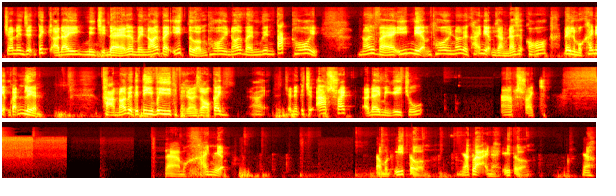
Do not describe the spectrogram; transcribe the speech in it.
Cho nên diện tích ở đây mình chỉ để là mình nói về ý tưởng thôi, nói về nguyên tắc thôi, nói về ý niệm thôi, nói về khái niệm rằng nó sẽ có. Đây là một khái niệm gắn liền. Phàm nói về cái tivi thì phải là dò kênh. Đấy. cho nên cái chữ abstract ở đây mình ghi chú. Abstract là một khái niệm, là một ý tưởng. Nhắc lại này, ý tưởng nha.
